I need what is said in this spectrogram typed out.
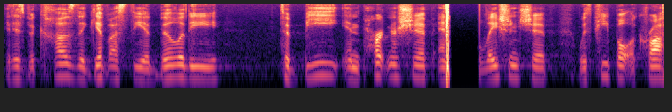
It is because they give us the ability to be in partnership and relationship with people across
